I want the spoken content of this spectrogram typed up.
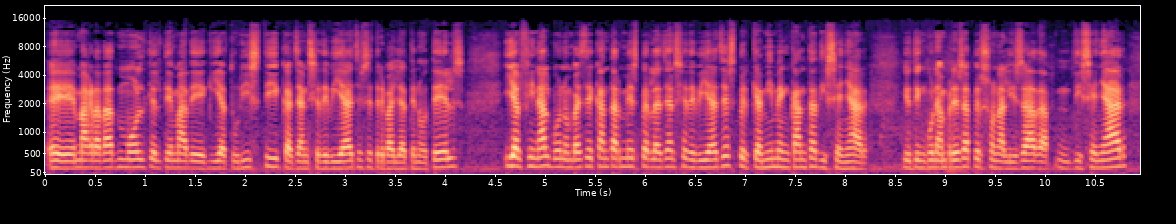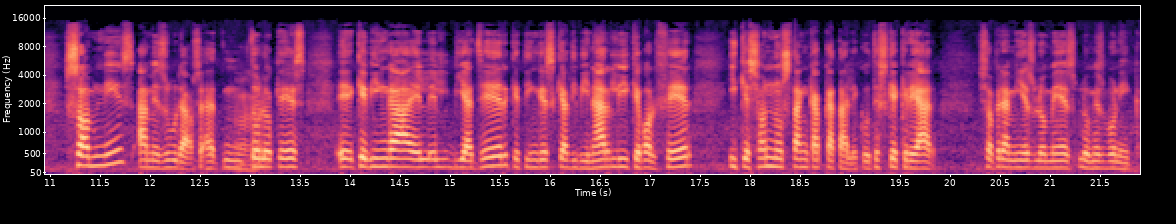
Eh, m'ha agradat molt el tema de guia turístic, agència de viatges, he treballat en hotels, i al final bueno, em vaig decantar més per l'agència de viatges perquè a mi m'encanta dissenyar. Jo tinc una empresa personalitzada, dissenyar somnis a mesura, o uh -huh. tot el que és eh, que vinga el, el viatger, que tingues que adivinar-li què vol fer i que això no està en cap catàleg, ho tens que crear. Això per a mi és el més, lo més bonic.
